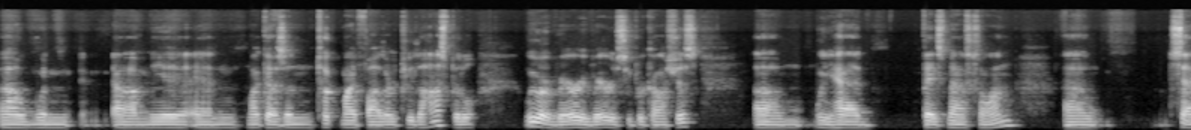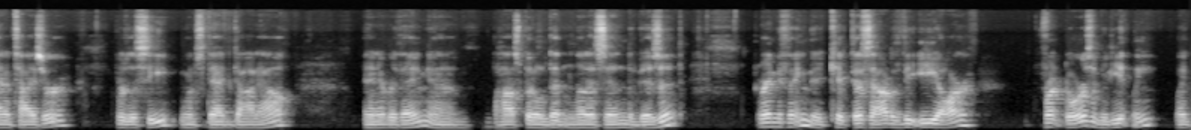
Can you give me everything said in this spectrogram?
uh, when uh, me and my cousin took my father to the hospital. We were very, very super cautious. Um, we had face masks on, uh, sanitizer, for the seat once dad got out and everything. Um, the hospital didn't let us in to visit or anything. They kicked us out of the ER front doors immediately. Like,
